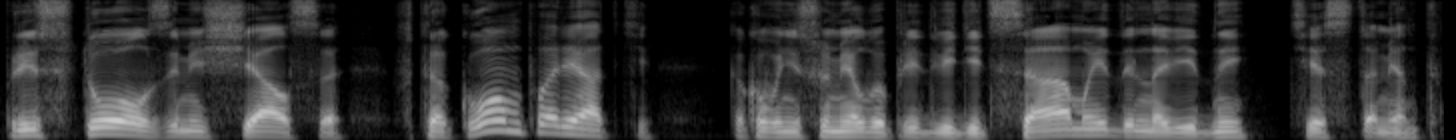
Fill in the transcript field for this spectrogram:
престол замещался в таком порядке, какого не сумел бы предвидеть самый дальновидный тестамент.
